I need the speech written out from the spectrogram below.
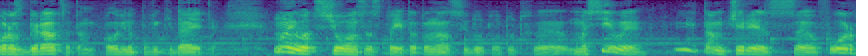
порозбиратися, там половину повикидаєте. Ну і от з чого він состоїть. От у нас йдуть от тут е, масиви, і там через е, for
